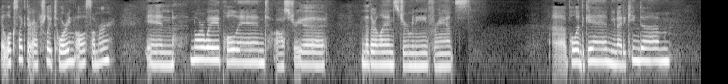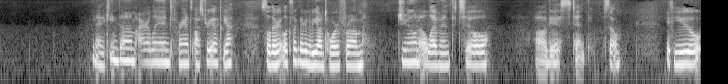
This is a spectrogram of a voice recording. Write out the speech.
it looks like they're actually touring all summer in Norway, Poland, Austria, Netherlands, Germany, France, uh, Poland again, United Kingdom, United Kingdom, Ireland, France, Austria. Yeah. So there, it looks like they're going to be on tour from June 11th till August 10th. So if you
